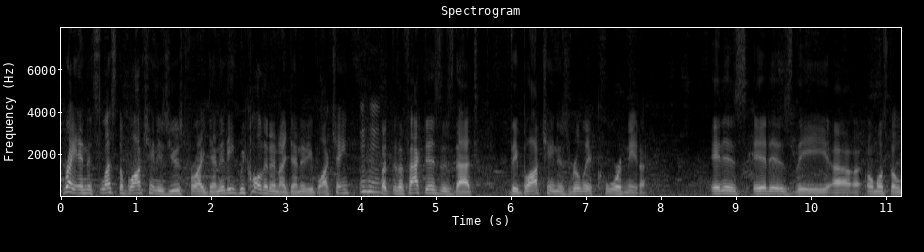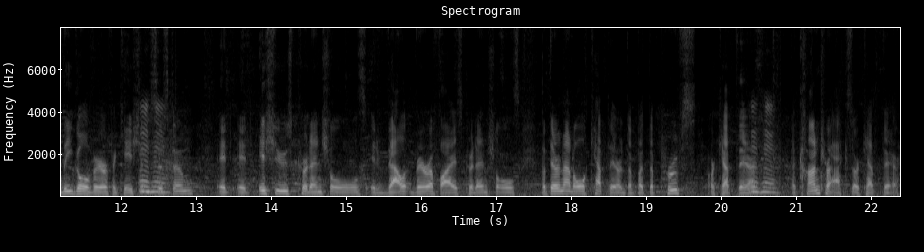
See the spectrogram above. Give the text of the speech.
Right, and it's less the blockchain is used for identity. We call it an identity blockchain, but the fact is, is that the blockchain is really a coordinator. It is, it is the uh, almost a legal verification system. It, it issues credentials, it val- verifies credentials, but they're not all kept there. The, but the proofs are kept there, the contracts are kept there,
